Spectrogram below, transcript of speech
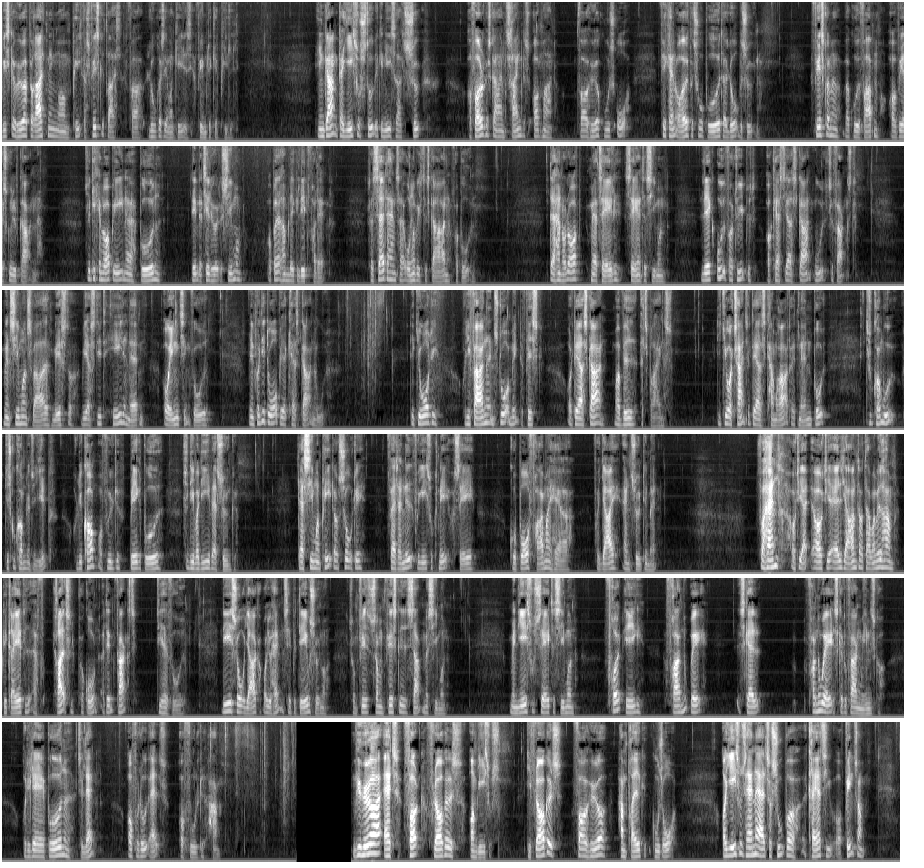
vi skal høre beretningen om Peters fiskedræt fra Lukas evangeliets 5. kapitel. En gang, da Jesus stod ved Genesarets sø, og folkeskaren trængtes om ham for at høre Guds ord, fik han øje på to både, der lå ved søen. Fiskerne var gået fra dem og ved at skylde garnene. Så gik han op i en af bådene, den der tilhørte Simon, og bad ham lægge lidt fra land. Så satte han sig og underviste skarne fra båden. Da han holdt op med at tale, sagde han til Simon, Læg ud for dybet og kast jeres garn ud til fangst. Men Simon svarede, Mester, vi har slidt hele natten og ingenting fået. Men på dit ord vil jeg kaste garnet ud. Det gjorde de, og de fangede en stor mængde fisk, og deres garn var ved at sprænges. De gjorde tegn til deres kammerater i den anden båd, at de skulle komme ud, de skulle komme dem til hjælp, og de kom og fyldte begge både, så de var lige ved at synke. Da Simon Peter så det, faldt han ned for Jesu knæ og sagde, Gå bort fra mig, herre, for jeg er en syndig mand. For han og de, og de alle de andre, der var med ham, blev grebet af redsel på grund af den fangst, de havde fået. Lige så Jakob og Johannes Zebedeus sønner, som, som fiskede sammen med Simon. Men Jesus sagde til Simon, frygt ikke, fra nu af skal, fra nu af skal du fange mennesker. Og de lagde bådene til land og forlod alt og fulgte ham. Vi hører, at folk flokkedes om Jesus. De flokkedes for at høre ham prædike Guds ord. Og Jesus han er altså super kreativ og opfindsom.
